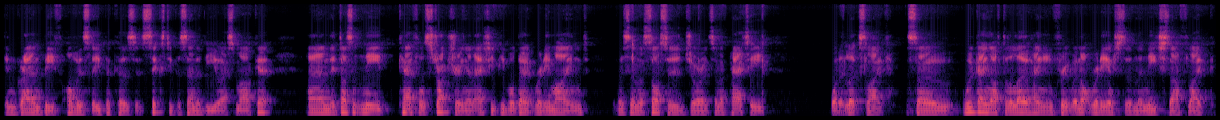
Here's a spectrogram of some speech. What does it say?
in ground beef, obviously, because it's 60% of the US market. And it doesn't need careful structuring. And actually, people don't really mind if it's in a sausage or it's in a patty, what it looks like. So we're going after the low hanging fruit. We're not really interested in the niche stuff like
